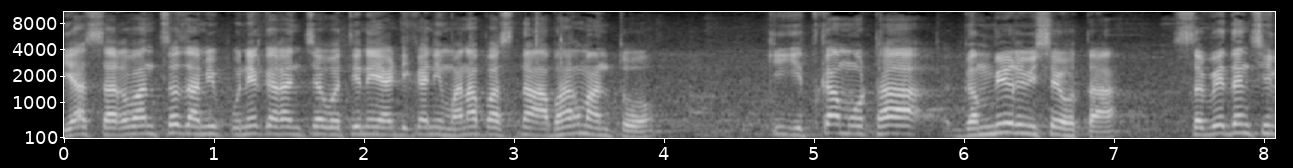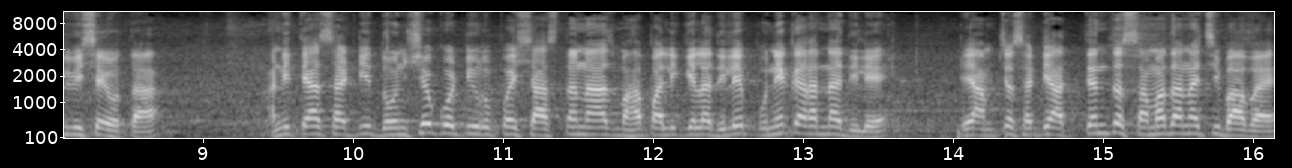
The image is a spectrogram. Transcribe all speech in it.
या सर्वांचंच आम्ही पुणेकरांच्या वतीने या ठिकाणी मनापासून आभार मानतो की इतका मोठा गंभीर विषय होता संवेदनशील विषय होता. आणि त्यासाठी दोनशे कोटी रुपये शासनानं आज महापालिकेला दिले पुणेकरांना दिले. हे आमच्यासाठी अत्यंत समाधानाची बाब आहे.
